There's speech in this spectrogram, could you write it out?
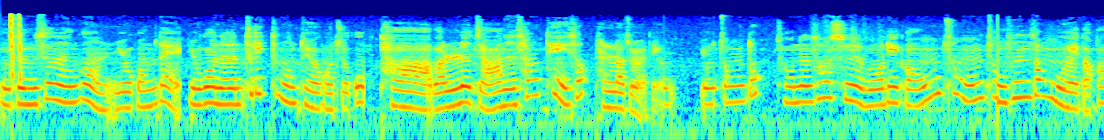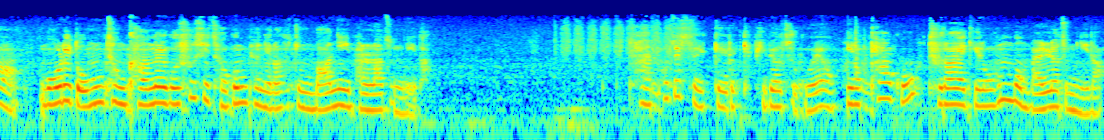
요즘 쓰는 건 이건데 이거는 트리트먼트여가지고 다 마르지 않은 상태에서 발라줘야 돼요. 이 정도? 저는 사실 머리가 엄청 엄청 순상모에다가 머리도 엄청 가늘고 숱이 적은 편이라서 좀 많이 발라줍니다. 잘 퍼질 수 있게 이렇게 비벼주고요. 이렇게 하고 드라이기로 한번 말려줍니다.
